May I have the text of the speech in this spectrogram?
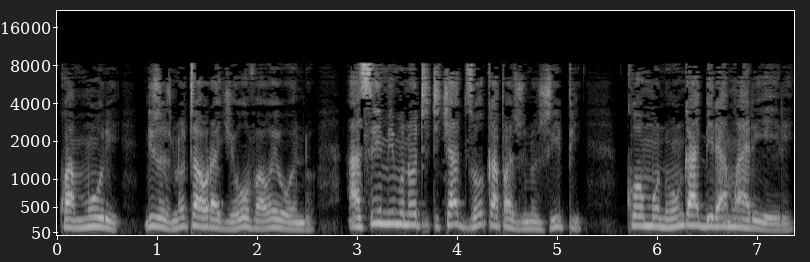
kwamuri ndizvo zvinotaura jehovha wehondo. Asi imi munoti tichadzoka pazvinhu zvipi? Ko munhu ungabira mwari here?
